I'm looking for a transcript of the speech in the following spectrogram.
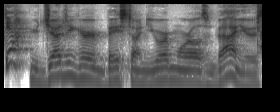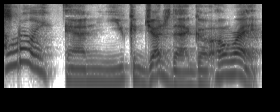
Yeah. You're judging her based on your morals and values totally. and you can judge that and go, oh, right,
